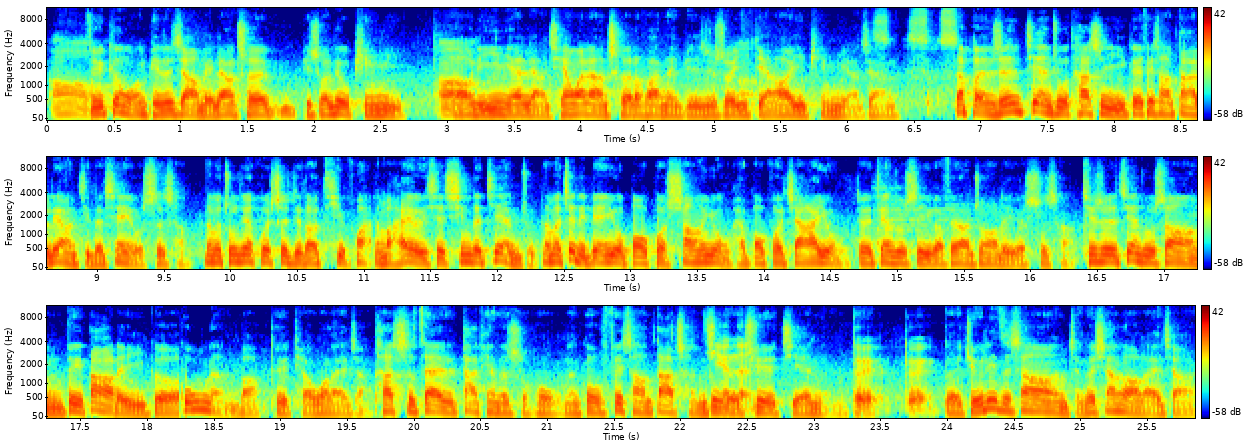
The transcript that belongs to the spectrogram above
哦所以跟我们平时讲每辆车，比如说六平米，然后你一年两千万辆车的话，那比如说一点二亿平米啊这样的。那本身建筑它是一个非常大量级的现有市场，那么中间会涉及到替换，那么还有一些新的建筑，那么这里边又包括商用，还包括家用，这个建筑是一个非常重要的一个市场。其实建筑上最大的一个功能吧，对调控来讲，它是在大天的时候能够非常大程度的去节能。对对对，举个例子，像整个香港来讲，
